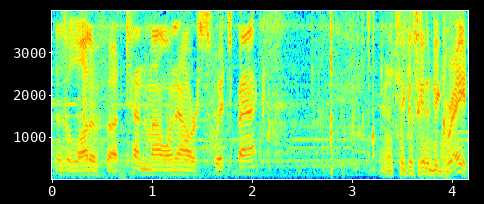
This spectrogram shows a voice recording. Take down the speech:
There's a lot of uh, 10 mile an hour switchbacks. And I think it's going to be great.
